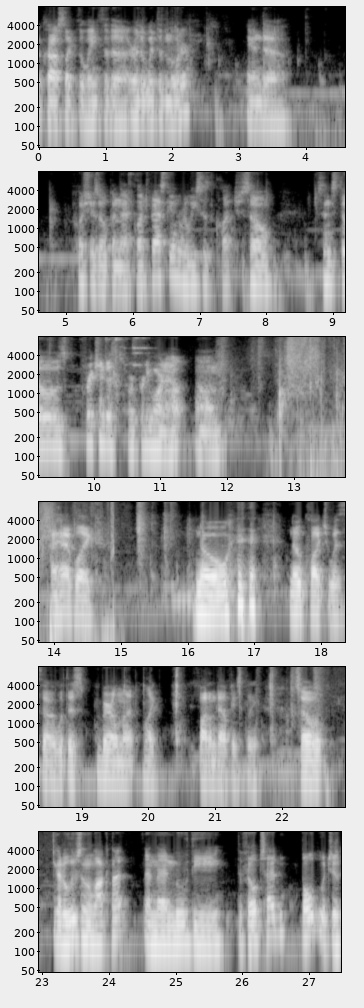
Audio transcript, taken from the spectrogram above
across like the length of the, or the width of the motor and uh, pushes open that clutch basket and releases the clutch. So since those friction discs were pretty worn out, um, I have like no no clutch with uh, with this barrel nut like bottomed out basically. So you got to loosen the lock nut and then move the the Phillips head bolt, which is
